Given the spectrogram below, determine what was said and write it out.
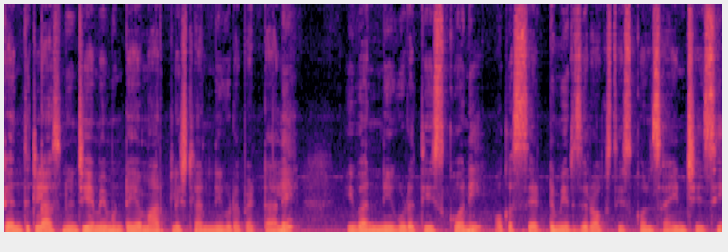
టెన్త్ క్లాస్ నుంచి ఏమేమి ఉంటాయో మార్క్ లిస్టులు అన్నీ కూడా పెట్టాలి. ఇవన్నీ కూడా తీసుకొని ఒక సెట్ మీరు జిరాక్స్ తీసుకొని సైన్ చేసి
